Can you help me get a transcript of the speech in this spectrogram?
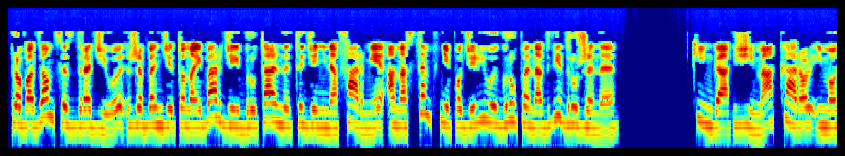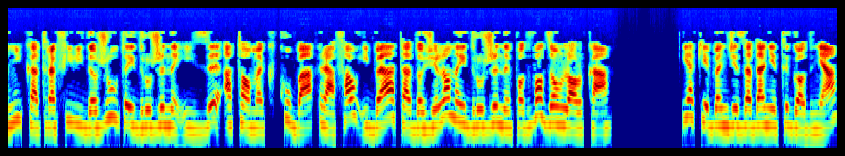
Prowadzące zdradziły, że będzie to najbardziej brutalny tydzień na farmie, a następnie podzieliły grupę na dwie drużyny. Kinga, Zima, Karol i Monika trafili do żółtej drużyny Izy, a Tomek, Kuba, Rafał i Beata do zielonej drużyny pod wodzą Lolka. Jakie będzie zadanie tygodnia?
